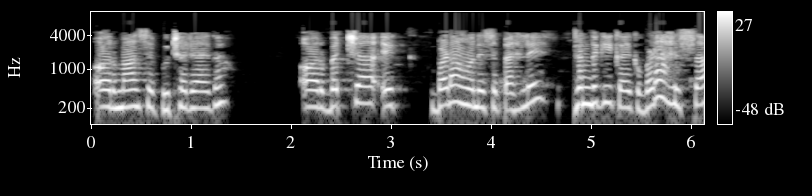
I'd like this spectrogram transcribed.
اور ماں سے پوچھا جائے گا۔ اور بچہ ایک بڑا ہونے سے پہلے زندگی کا ایک بڑا حصہ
